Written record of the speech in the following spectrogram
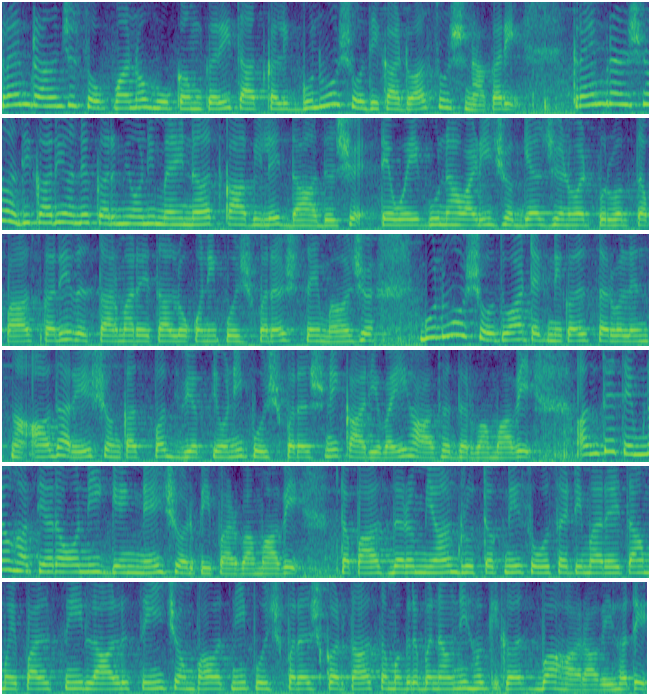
ક્રાઇમ બ્રાન્ચ સોંપવાનો હુકમ કરી તાત્કાલિક ગુનો શોધી કાઢવા સૂચના કરી. ક્રાઇમ બ્રાન્ચના અધિકારી અને કર્મીઓની મહેનત કાબિલે દાદ છે. તેઓએ ગુનાવાળી જગ્યા ઝીણવટપૂર્વક તપાસ કરી વિસ્તારમાં રહેતા લોકોની પૂછપરછ તેમજ ગુનો શોધવા ટેકનિકલ સર્વેલન્સના આધારે શંકાસ્પદ વ્યક્તિઓની પૂછપરછની કાર્યવાહી હાથ ધરવામાં આવી. અંતે તેમના હત્યારાઓની ગેંગને ઝડપી પાડવામાં આવી. તપાસ દરમિયાન મૃતકની સોસાયટીમાં રહેતા મૈપાલસિંહ લાલસિંહ, ચંપાવતની પૂછપરછ કરતા સમગ્ર બનાવની હકીકત બહાર આવી હતી.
